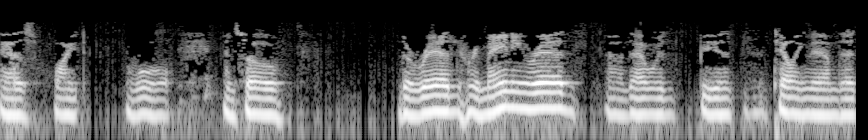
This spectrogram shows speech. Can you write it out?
as white wool. And so, the red, remaining red, uh, that would be telling them that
